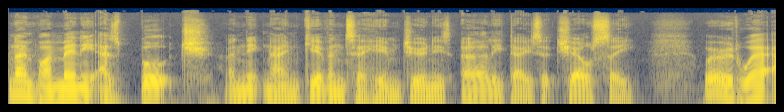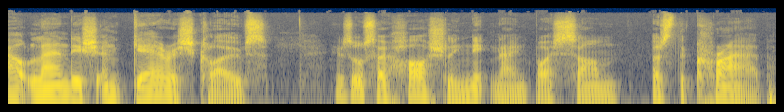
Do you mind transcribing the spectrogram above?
Known by many as Butch, a nickname given to him during his early days at Chelsea, where he would wear outlandish and garish clothes, he was also harshly nicknamed by some as the Crab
